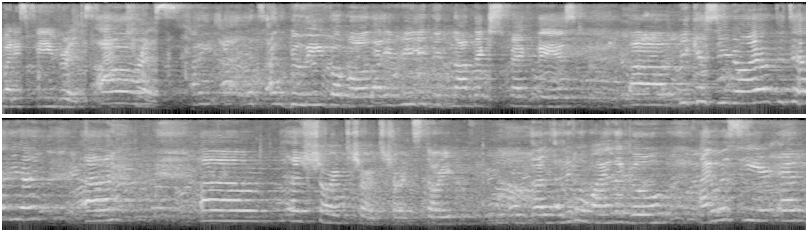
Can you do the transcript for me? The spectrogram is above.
everybody's favorite oh, actress. Oh, I, uh, it's unbelievable. I really did not expect this. Uh, because, you know, I have to tell you uh, uh, a short, short, short story. A, a little while ago, I was here and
